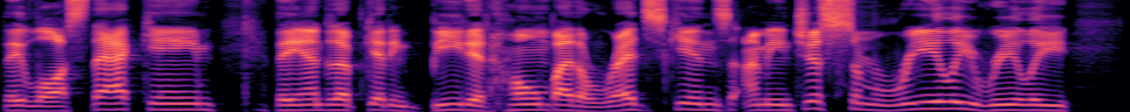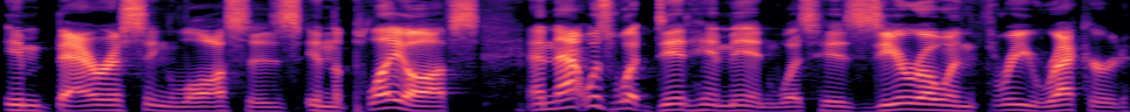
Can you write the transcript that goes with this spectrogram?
They lost that game. They ended up getting beat at home by the Redskins. I mean, just some really, really embarrassing losses in the playoffs and that was what did him in was his 0 and 3 record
